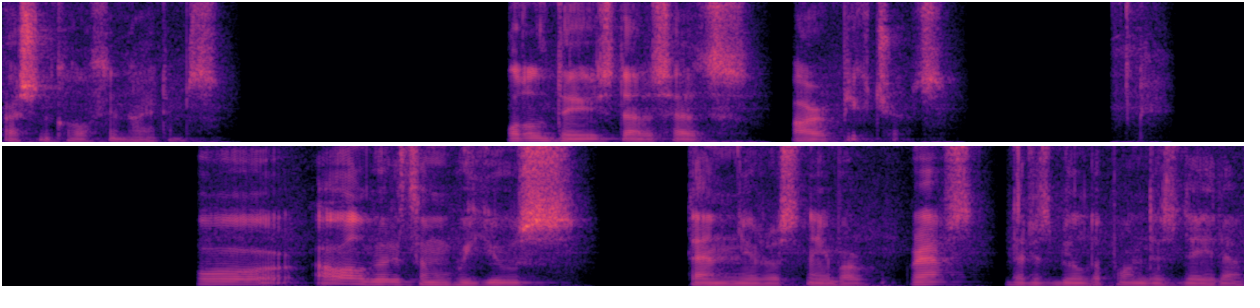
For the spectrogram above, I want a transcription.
fashion clothing items. All of these datasets are pictures. For our algorithm we use 10 nearest neighbor graphs that is built upon this data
